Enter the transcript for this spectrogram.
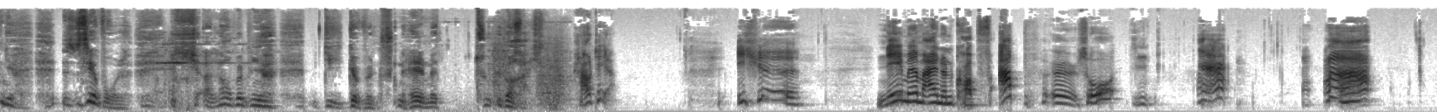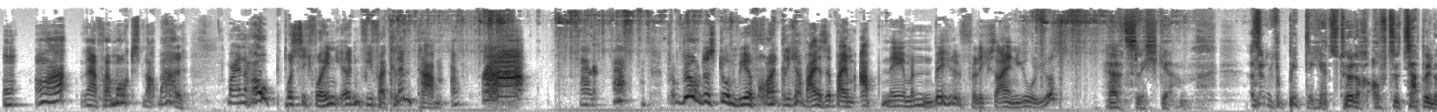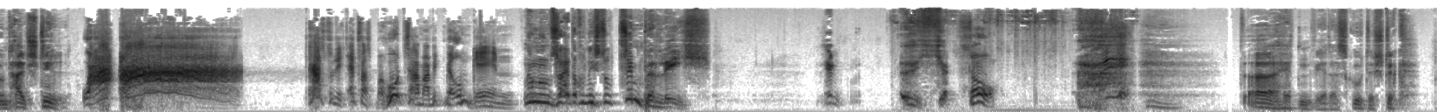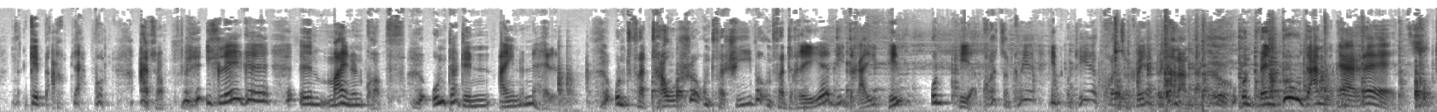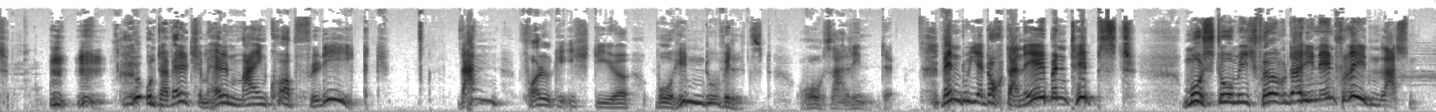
Ja, sehr wohl. Ich erlaube mir, die gewünschten Helme zu überreichen. Schaut her. Ich äh, nehme meinen Kopf ab, äh, so. Na, vermurkst nochmal. Mein Haupt muss sich vorhin irgendwie verklemmt haben. Würdest du mir freundlicherweise beim Abnehmen behilflich sein, Julius? Herzlich gern. Also bitte, jetzt hör doch auf zu zappeln und halt still. Kannst du nicht etwas behutsamer mit mir umgehen? Nun, sei doch nicht so zimperlich. Ich, So, da hätten wir das gute Stück. Gib acht, ja, gut. Also, ich lege äh, meinen Kopf unter den einen Helm und vertausche und verschiebe und verdrehe die drei hin und her, kreuz und quer, hin und her, kreuz und quer durcheinander. Und wenn du dann errätst, mhm, unter welchem Helm mein Kopf liegt, dann folge ich dir, wohin du willst, Rosalinde. Wenn du jedoch daneben tippst, musst du mich fürderhin in Frieden lassen.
